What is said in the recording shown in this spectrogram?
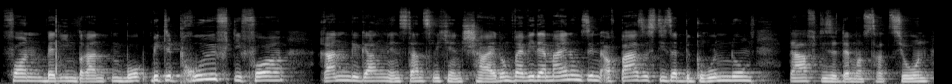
von Berlin-Brandenburg, bitte prüft die vorangegangene instanzliche Entscheidung, weil wir der Meinung sind, auf Basis dieser Begründung darf diese Demonstration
